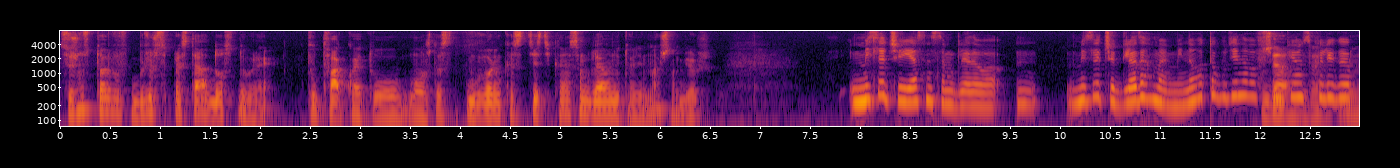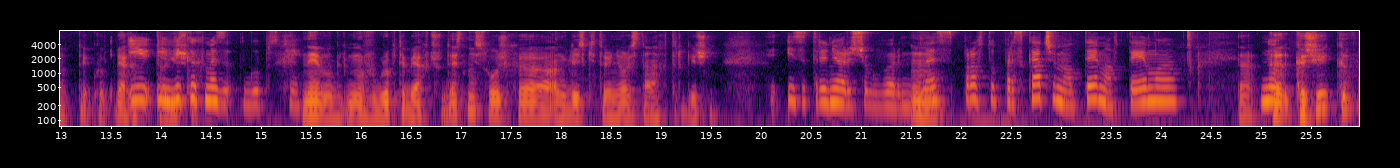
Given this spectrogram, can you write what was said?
всъщност той в Брюш се представя доста добре по това, което може да говорим като статистика, не съм гледал нито един мач на Бюрш. Мисля, че и аз не съм гледала. Мисля, че гледахме миналата година в Шампионска да, лига те, бяха и, и викахме за глупости. Не, в, в групите бяха чудесни, сложиха английски треньори, станаха трагични. И, и за треньори ще говорим. Mm. Днес просто прескачаме от тема в тема. Да. Но... Кажи, къв...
